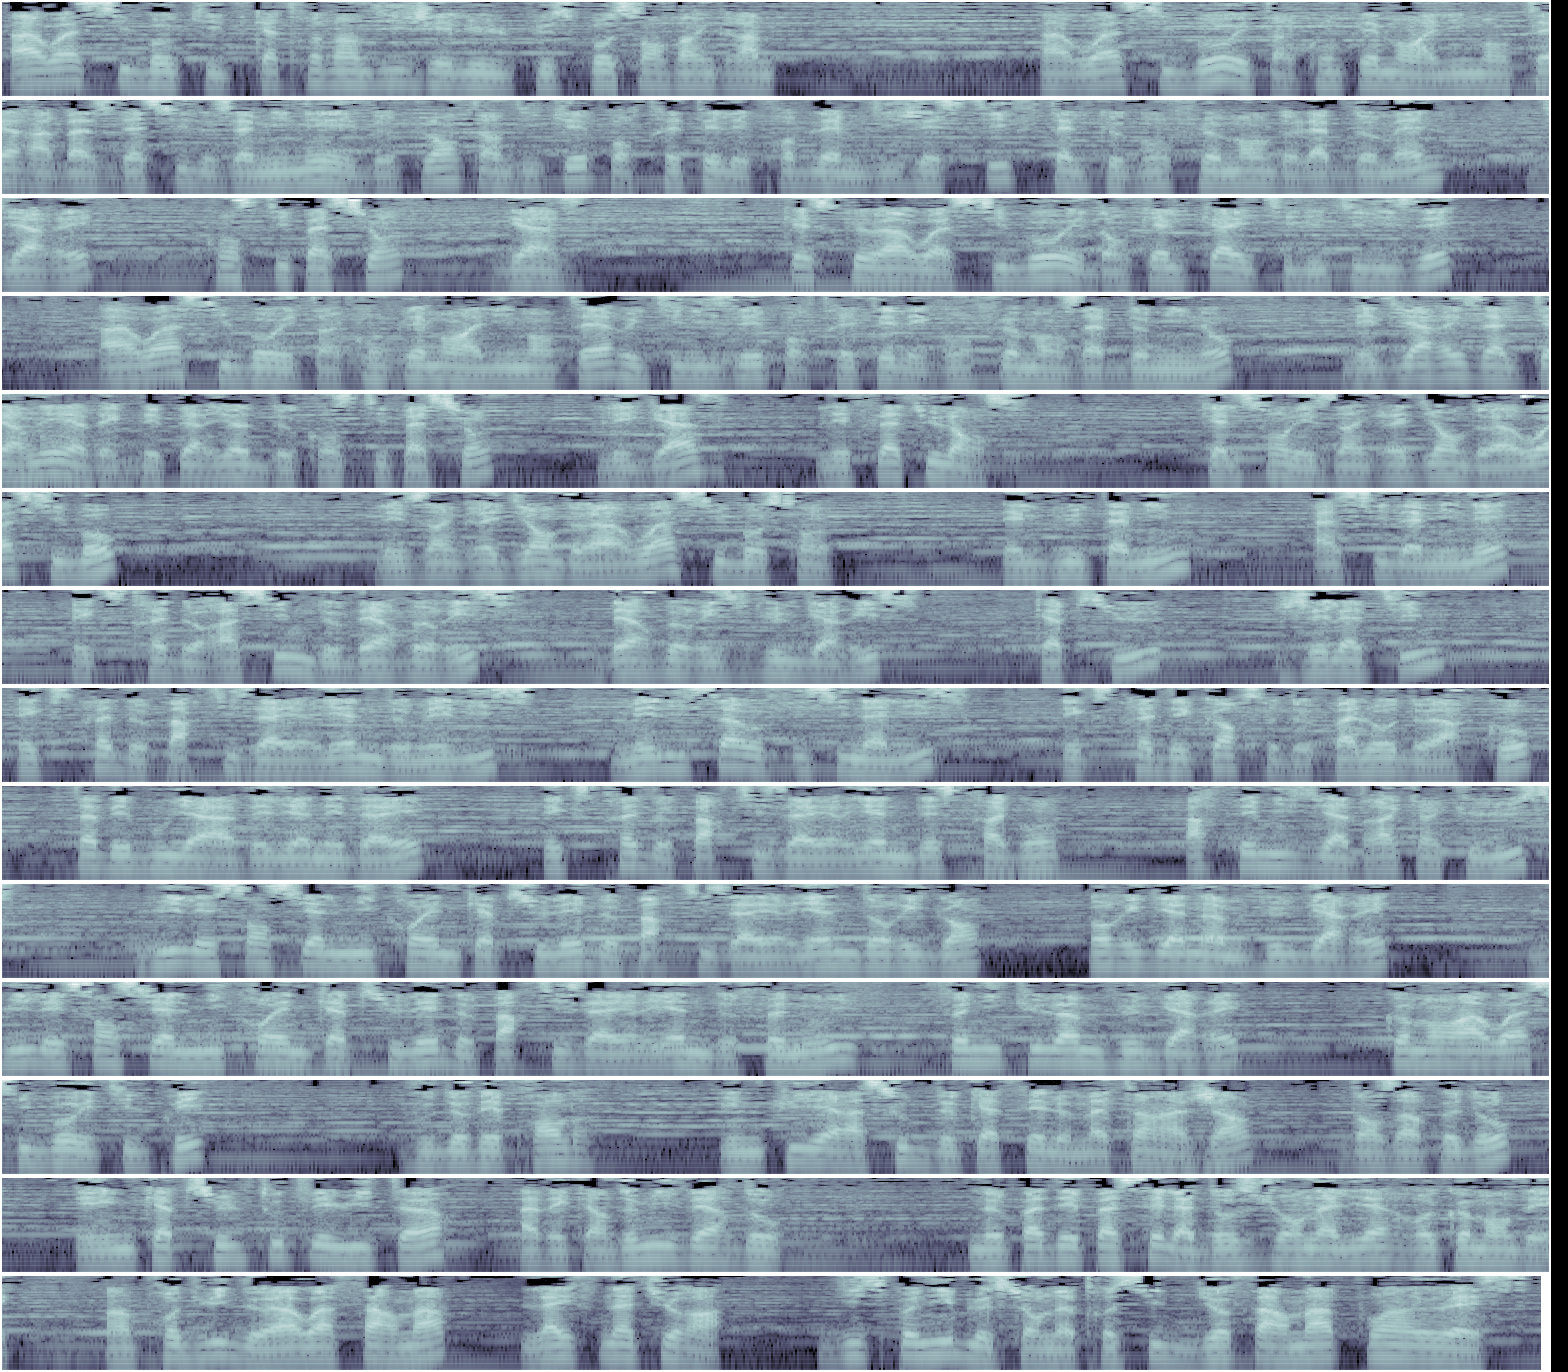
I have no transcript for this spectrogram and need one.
Awa Sibo Kit 90 gélules plus pot 120 g. Awa est un complément alimentaire à base d'acides aminés et de plantes indiqué pour traiter les problèmes digestifs tels que gonflement de l'abdomen, diarrhée, constipation, gaz. Qu'est-ce que Awa Sibo et dans quel cas est-il utilisé? Awa Sibo est un complément alimentaire utilisé pour traiter les gonflements abdominaux, les diarrhées alternées avec des périodes de constipation, les gaz, les flatulences. Quels sont les ingrédients de Awa Sibo? Les ingrédients de Hawa Sibo sont L-glutamine, acide aminé, extrait de racines de Berberis, Berberis vulgaris, capsule, gélatine, extrait de parties aériennes de Mélisse, Melissa officinalis, extrait d'écorce de palo de Harco, Tabebuya avelianedae, extrait de parties aériennes d'estragon, Artemisia dracunculus, huile essentielle micro-encapsulée de parties aériennes d'origan, Origanum vulgare, Huile essentielle micro-encapsulée de parties aériennes de fenouil, Feniculum vulgare. Comment Awa Sibo est-il pris? Vous devez prendre une cuillère à soupe de café le matin à jeun, dans un peu d'eau, et une capsule toutes les 8 heures, avec un demi-verre d'eau. Ne pas dépasser la dose journalière recommandée. Un produit de Awa Pharma, Life Natura. Disponible sur notre site biopharma.es.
